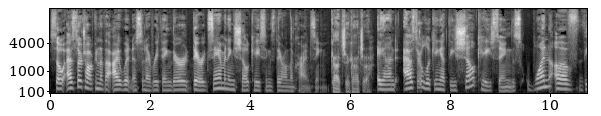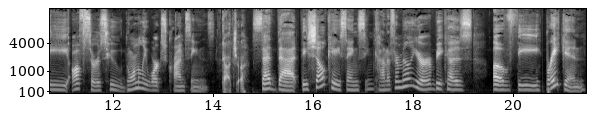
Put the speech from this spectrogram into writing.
so as they're talking to the eyewitness and everything, they're they're examining shell casings there on the crime scene. Gotcha, gotcha. And as they're looking at these shell casings, one of the officers who normally works crime scenes Gotcha. said that the shell casings seem kind of familiar because of the break in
